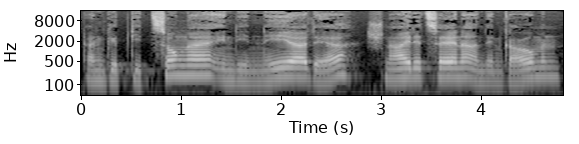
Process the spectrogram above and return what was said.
dann gib die Zunge in die Nähe der Schneidezähne an den Gaumen,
